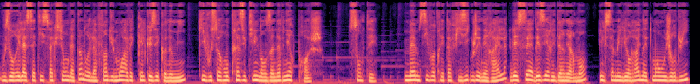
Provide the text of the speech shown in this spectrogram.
vous aurez la satisfaction d'atteindre la fin du mois avec quelques économies, qui vous seront très utiles dans un avenir proche. Santé. Même si votre état physique général laissait à désirer dernièrement, il s'améliorera nettement aujourd'hui,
